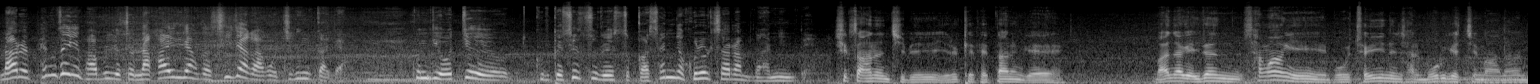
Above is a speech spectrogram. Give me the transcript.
나를 평생이 밥을 줬어. 나 가일량서 시작하고 지금까지. 근데 어째 그렇게 실수를 했을까? 생전 그럴 사람도 아닌데. 식사하는 집이 이렇게 됐다는 게 만약에 이런 상황이 뭐 저희는 잘 모르겠지만은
